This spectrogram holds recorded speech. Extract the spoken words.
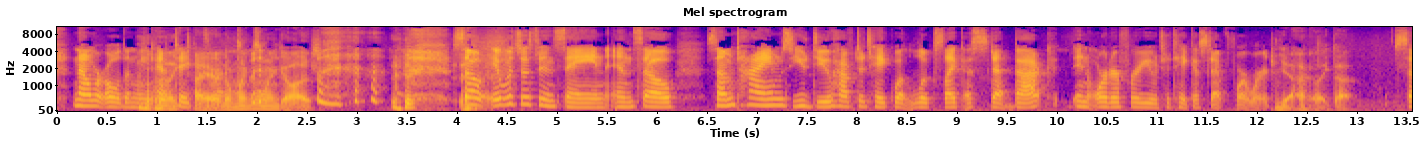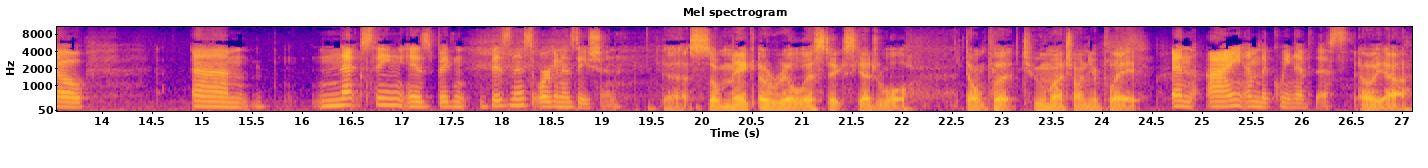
now we're old and we can't like take tired. as I'm like, "Oh my gosh." so it was just insane and so sometimes you do have to take what looks like a step back in order for you to take a step forward Yeah, I like that. so um next thing is big business organization Yeah, so make a realistic schedule. Don't put too much on your plate. and i am the queen of this Oh yeah,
